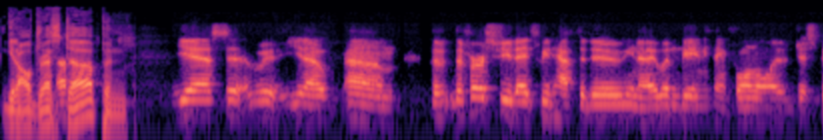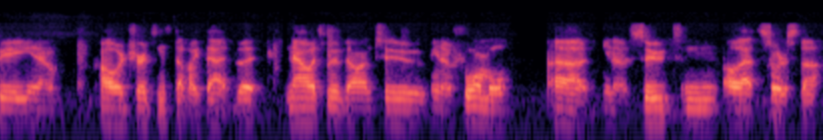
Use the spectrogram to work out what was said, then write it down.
get all dressed Uh-huh. up and Yes, it, we, you know, um, the the first few dates we'd have to do, you know, it wouldn't be anything formal. It would just be, you know, collared shirts and stuff like that. But now it's moved on to, you know, formal, uh, you know, suits and all that sort of stuff.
